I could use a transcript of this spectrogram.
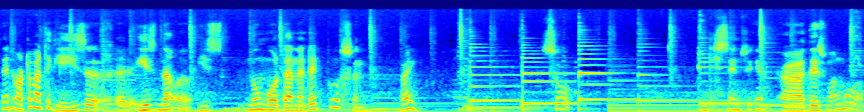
then automatically he's a uh, he's now he's no more than a dead person right? So in this sense we can uh, there's one more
